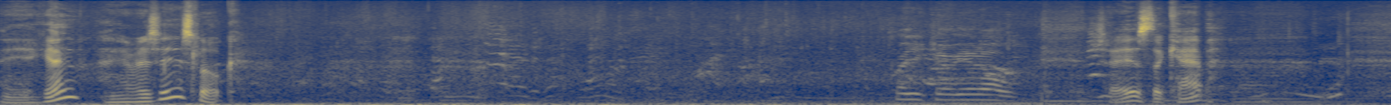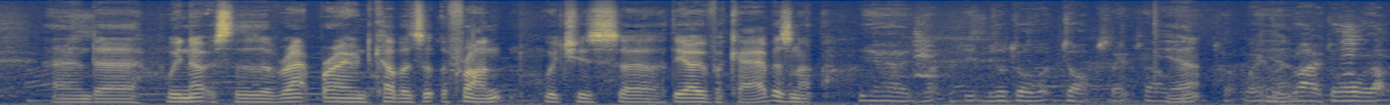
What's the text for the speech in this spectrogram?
There you go. And there it is. Look. 22 year old. So here's the cab. And uh, we noticed there's a wrap round cupboards at the front, which is uh, the over cab, isn't it? Yeah, it's like- it's built over the top, so it's out. Yeah, So it went yeah. right over that.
